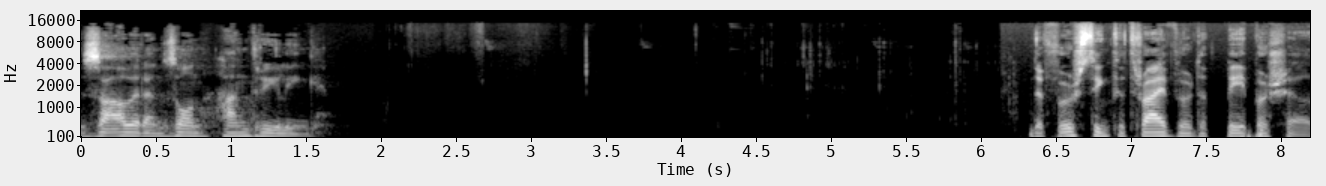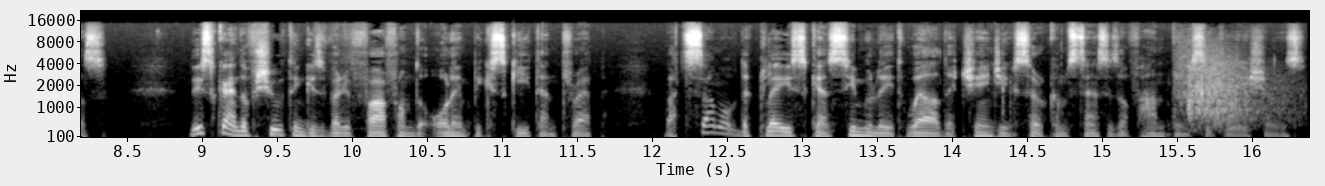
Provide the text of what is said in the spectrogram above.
Sauer and Sohn hand drilling. The first thing to try were the paper shells. This kind of shooting is very far from the Olympic skeet and trap, but some of the clays can simulate well the changing circumstances of hunting situations.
